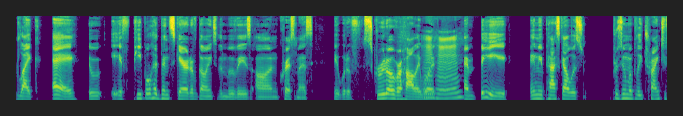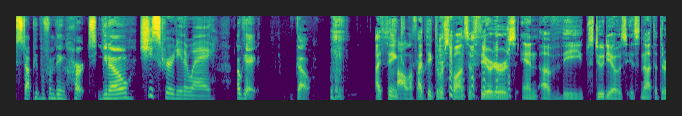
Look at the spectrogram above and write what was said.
like, A, if people had been scared of going to the movies on Christmas, it would have screwed over Hollywood. Mhm. And B, Amy Pascal was presumably trying to stop people from being hurt, you know? She's screwed either way. Okay, go. I think Oliver. I think the response of theaters and of the studios is not that they're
